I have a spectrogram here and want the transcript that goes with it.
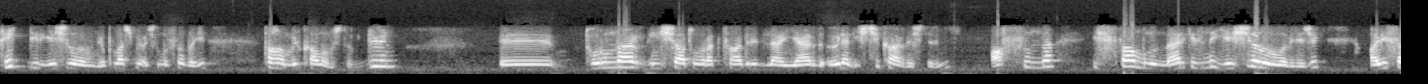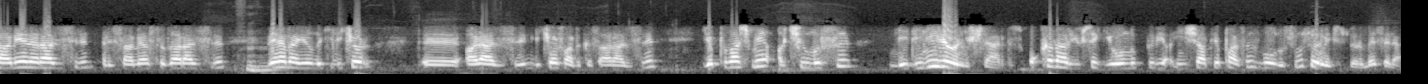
Tek bir yeşil alanın yapılaşmaya açılmasına dahi tahammül kalmamıştır. Dün e, torunlar inşaat olarak tabir edilen yerde ölen işçi kardeşlerimiz aslında İstanbul'un merkezinde yeşil alan olabilecek Ali Samiyen arazisinin, Ali Samiyen Stadı arazisinin ve hemen yanındaki likör e, arazisinin, likör fabrikası arazisinin yapılaşmaya açılması nedeniyle ölmüşlerdir. O kadar yüksek yoğunlukta bir inşaat yaparsanız ne olur? Şunu söylemek istiyorum mesela.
